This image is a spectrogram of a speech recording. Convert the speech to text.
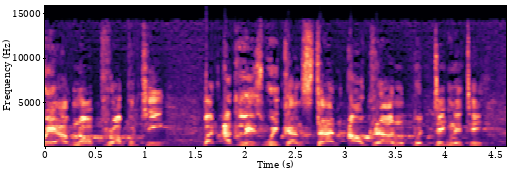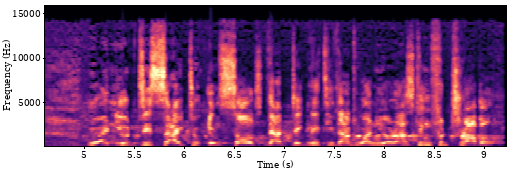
We have no property, but at least we can stand our ground with dignity. When you decide to insult that dignity, that one you're asking for trouble.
